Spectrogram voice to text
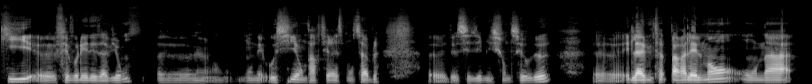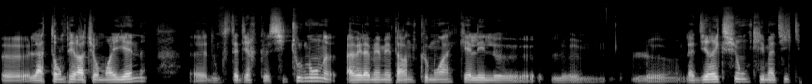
qui euh, fait voler des avions. Euh, on est aussi en partie responsable euh, de ces émissions de CO2. et de la même parallèlement, on a la température moyenne. donc, c'est-à-dire que si tout le monde avait la même épargne que moi, quelle est le, le, le la direction climatique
